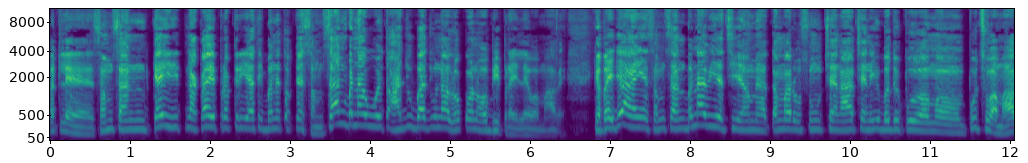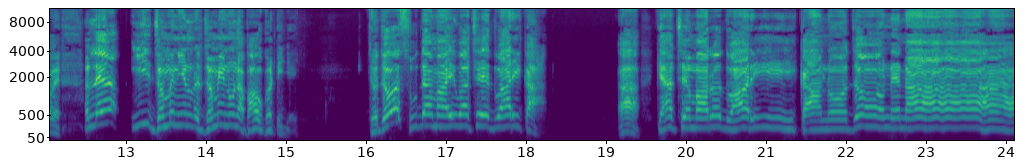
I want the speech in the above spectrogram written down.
એટલે સમસાન કઈ રીતના, કઈ પ્રક્રિયાથી બને? તો કે સમસાન બનાવવું હોય તો આજુબાજુના લોકોનો અભિપ્રાય લેવામાં આવે કે ભાઈ જો અહીંયા સમસાન બનાવીએ છીએ અમે, તમારું શું છે ને આ છે ને એ બધું પૂછવામાં આવે. એટલે ઈ જમીન, જમીનોના ભાવ ઘટી જાય. જોજો, સુદામાં આવ્યા છે દ્વારિકા. હા, ક્યાં છે મારો દ્વારિકાનો જોને નાદ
